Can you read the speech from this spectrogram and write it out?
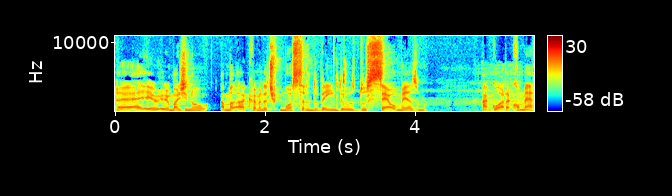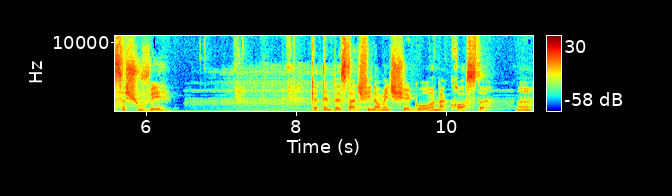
é, eu, eu imagino a, a câmera tipo mostrando bem do, do céu mesmo. Agora começa a chover. Que a tempestade finalmente chegou na costa, né?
